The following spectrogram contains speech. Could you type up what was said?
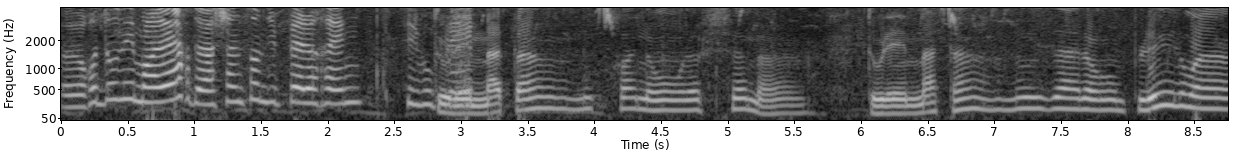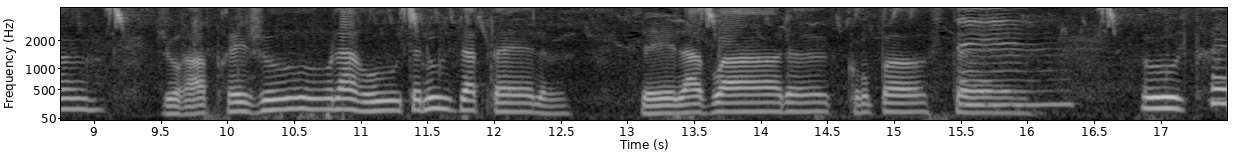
Euh, Redonnez-moi l'air de la chanson du pèlerin, s'il vous Tous plaît. les matins, nous prenons le chemin. Tous les matins, nous allons plus loin. Jour après jour, la route nous appelle. C'est la voie de Compostelle. Ultreia,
